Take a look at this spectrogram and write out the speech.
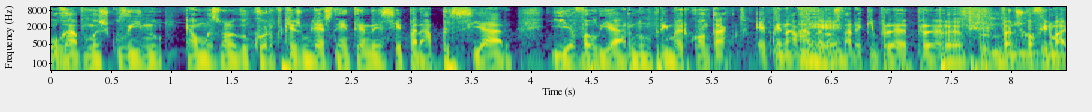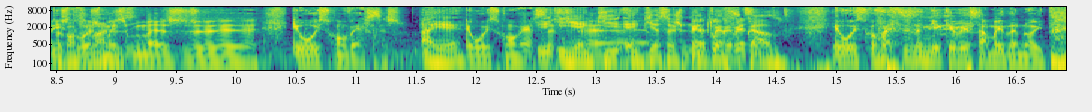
o rabo masculino é uma zona do corpo que as mulheres têm tendência para apreciar e avaliar num primeiro contacto. É pena a Wanda Ah, é? não estar aqui para, para, Para- para nos confirmar para isto confirmar hoje, isso. mas, mas eh, eu ouço conversas. Ah, é? Eu ouço conversas. E, e em, que, Eh, em que esse aspecto é cabeça? focado? eu ouço conversas na minha cabeça à meia da noite.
